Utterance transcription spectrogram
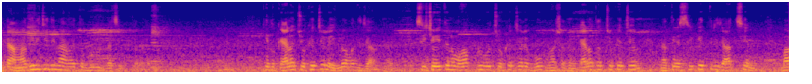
এটা আমাদেরই যদি না হয়তো গুরুর কাছে করে কিন্তু কেন চোখের জল, এগুলো আমাদের জানতে হয় শ্রী চৈতন্য মহাপ্রভু চোখের জলে বুক ভাসাতেন। কেন তার চোখের জল? না তিনি শ্রীক্ষেত্রে যাচ্ছেন বা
